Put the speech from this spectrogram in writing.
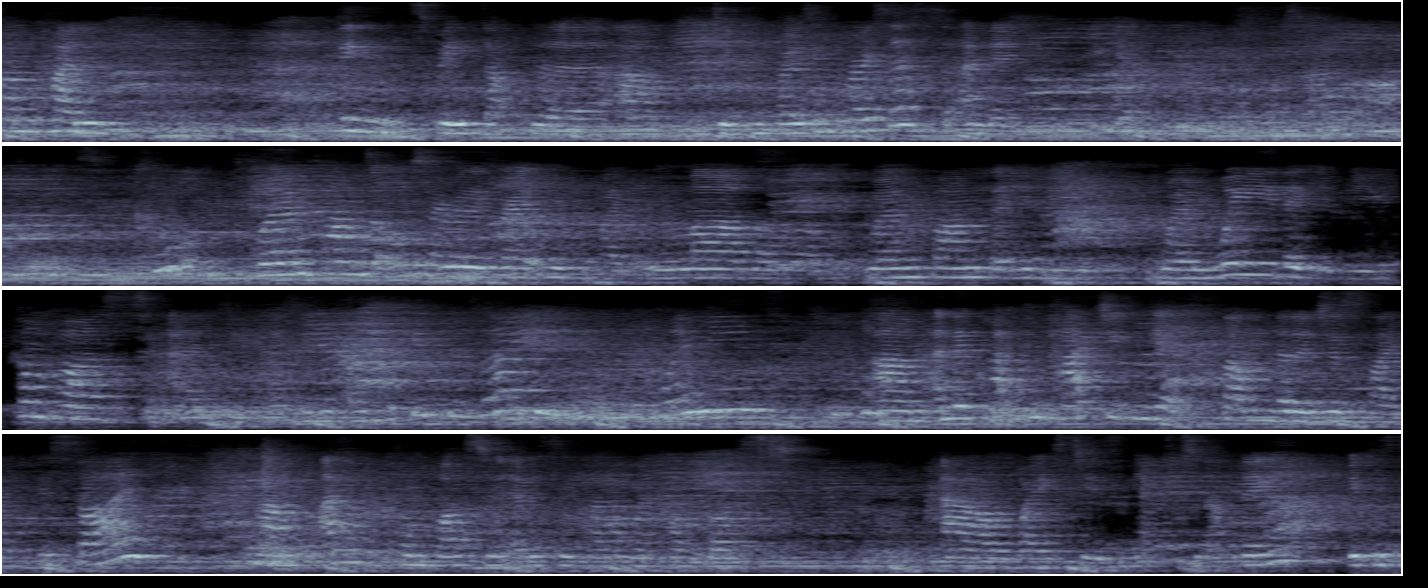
some kind of thing that speeds up the um, decomposing process, and then you get compost out afterwards. Cool. Worm farms are also really great. People like love, love, love worm farms. They give you worm weed, they give you compost, and they give you kids as well. Um, and they're quite compact. You can get some that are just like this size. Um, I have a compost, and ever since I have my compost, our waste is next to nothing because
